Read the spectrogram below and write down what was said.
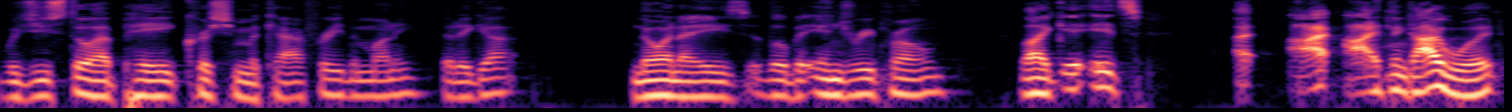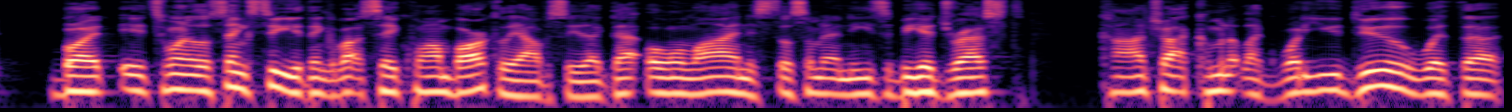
would you still have paid Christian McCaffrey the money that he got, knowing that he's a little bit injury prone? Like it, it's, I, I, I think I would, but it's one of those things too. You think about Saquon Barkley, obviously, like that O line is still something that needs to be addressed. Contract coming up, like what do you do with a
